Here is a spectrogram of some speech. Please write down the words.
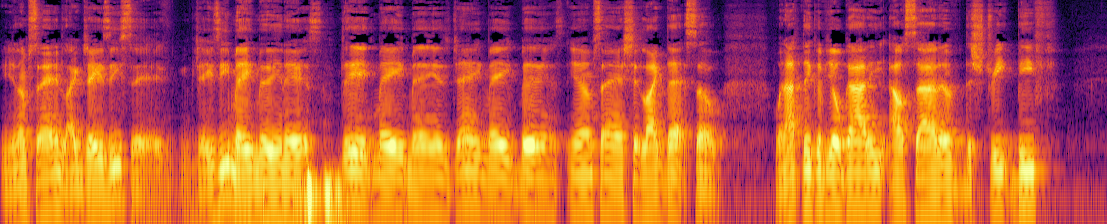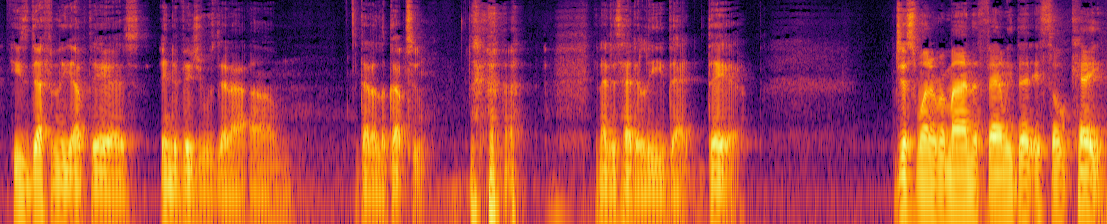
You know what I'm saying? Like Jay Z said, Jay Z made millionaires, Big made millions, Jane made billions. You know what I'm saying? Shit like that. So when I think of Yo Gotti, outside of the street beef, he's definitely up there as individuals that I um that I look up to. and I just had to leave that there. Just want to remind the family that it's okay.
